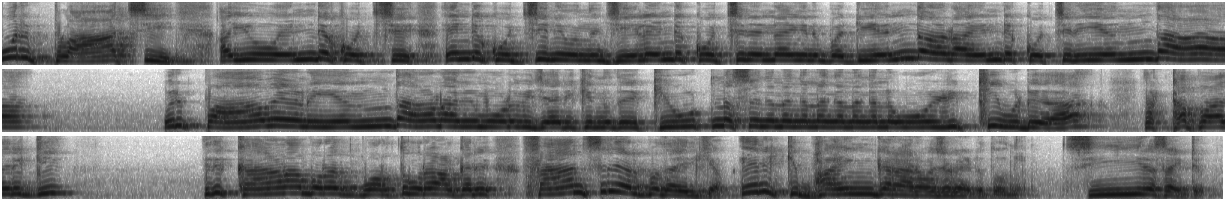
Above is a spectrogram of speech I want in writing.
ഒരു പ്ലാച്ചി അയ്യോ എന്റെ കൊച്ച് എന്റെ കൊച്ചിനെ ഒന്നും ചെയ്യില്ല എന്റെ കൊച്ചിന് എന്നാ ഇങ്ങനെ പറ്റി എന്താടാ എന്റെ കൊച്ചിന് എന്താ? ഒരു പാവയാണ് എന്താണ് അനുമോൾ വിചാരിക്കുന്നത്? ക്യൂട്ട്നെസ് ഇങ്ങനെ അങ്ങനെ അങ്ങനെ അങ്ങനെ ഒഴുക്കി വിടുക നട്ടപ്പാതിരിക്ക് ഇത് കാണാൻ പുറ പുറത്ത് കുറേ ആൾക്കാർ ഫാൻസിന് ചിലപ്പോൾ ഇതായിരിക്കാം. എനിക്ക് ഭയങ്കര അരോചകമായിട്ട് തോന്നി. സീരിയസ് ആയിട്ട്.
